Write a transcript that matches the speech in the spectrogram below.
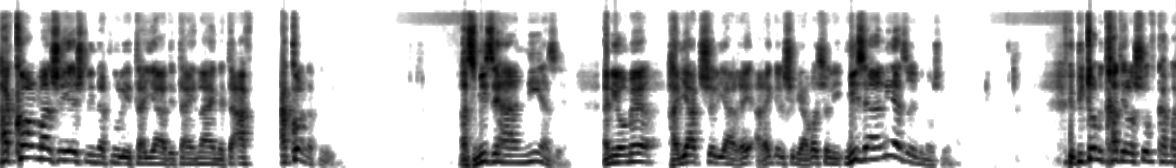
הכל מה שיש לי נתנו לי את היד, את העיניים, את האף, הכל נתנו לי. אז מי זה האני הזה? אני אומר היד שלי, הרגל שלי, הראש שלי, מי זה אני אז ריבונו של עולם? ופתאום התחלתי לחשוב כמה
